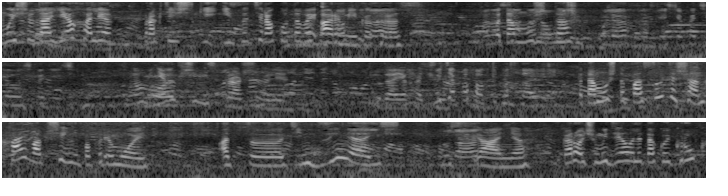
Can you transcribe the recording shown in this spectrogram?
мы сюда ехали практически из-за терракотовой армии как раз. Она, Потому она что- очень популярна здесь, я хотела сходить. Ну, Меня вот. вообще не спрашивали, куда я хочу. Мы тебя по факту поставили. Потому что, по сути, Шанхай вообще не по прямой. От э, Тиньцзиня и, Ну и да. Сианя. Короче, мы делали такой круг,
